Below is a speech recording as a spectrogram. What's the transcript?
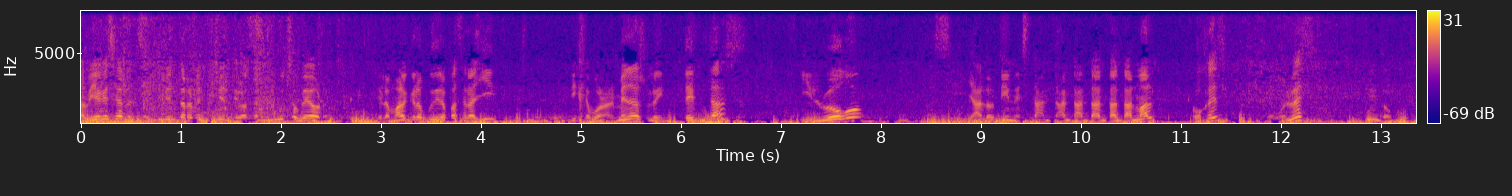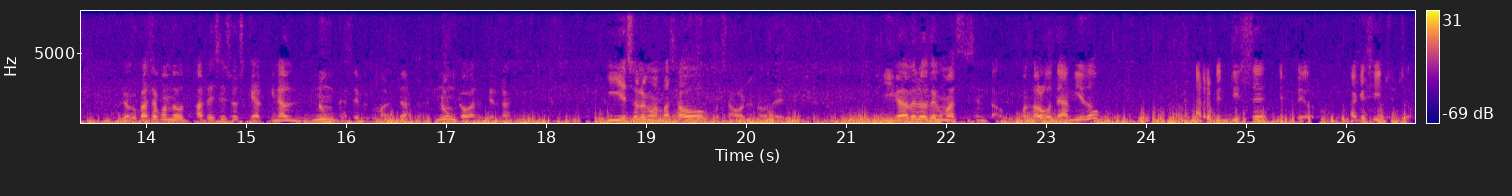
sabía que ese sentimiento de arrepentimiento iba a ser mucho peor que lo mal que lo pudiera pasar allí, dije, bueno, al menos lo intentas y luego, si ya lo tienes tan, tan, tan, tan, tan, tan mal, coges, te vuelves, punto. Lo que pasa cuando haces eso es que al final nunca te nunca vas hacia atrás. Y eso es lo que me ha pasado pues ahora, ¿no? y cada vez lo tengo más sentado. Cuando algo te da miedo, arrepentirse es peor. ¿A qué sí, Chucho?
